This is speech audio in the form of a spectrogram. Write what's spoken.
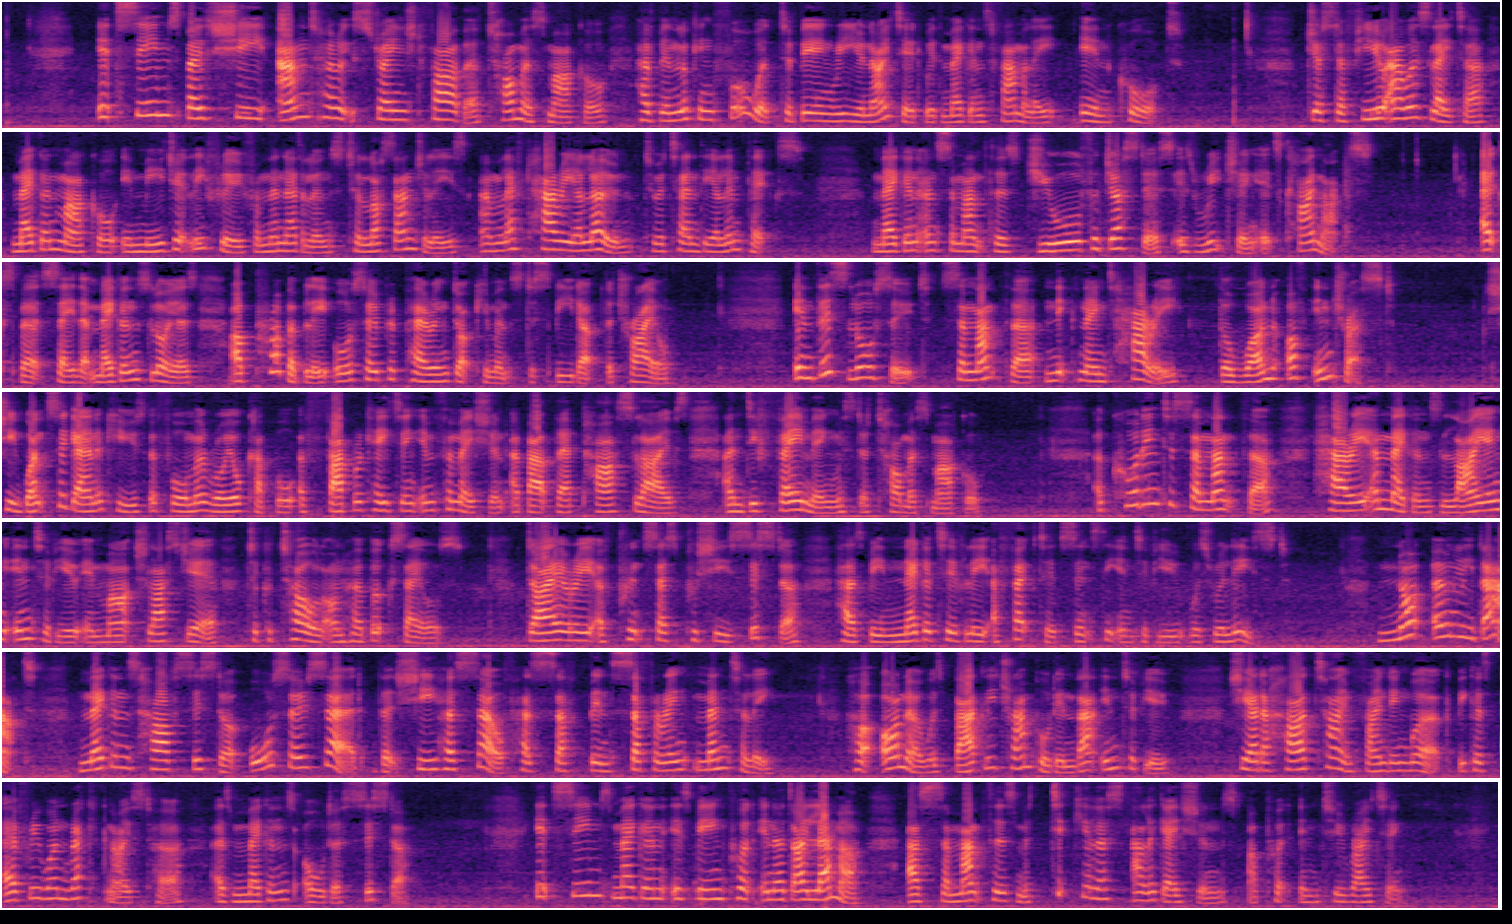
It seems both she and her estranged father, Thomas Markle, have been looking forward to being reunited with Meghan's family in court. Just a few hours later, Meghan Markle immediately flew from the Netherlands to Los Angeles and left Harry alone to attend the Olympics. Meghan and Samantha's duel for justice is reaching its climax. Experts say that Meghan's lawyers are probably also preparing documents to speed up the trial. In this lawsuit, Samantha nicknamed Harry the one of interest. She once again accused the former royal couple of fabricating information about their past lives and defaming Mr. Thomas Markle. According to Samantha, Harry and Meghan's lying interview in March last year took a toll on her book sales. Diary of Princess Pushy's Sister has been negatively affected since the interview was released. Not only that, Meghan's half sister also said that she herself has been suffering mentally. Her honour was badly trampled in that interview. She had a hard time finding work because everyone recognised her as Meghan's older sister. It seems Meghan is being put in a dilemma as Samantha's meticulous allegations are put into writing.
